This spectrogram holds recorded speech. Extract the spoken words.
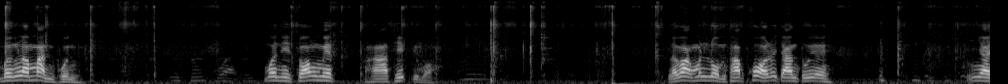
เบิ่งละมันพุ่นมันนี่สองเมตรห้าสิบอยู่บ่ระวังมันหล่มทับข้อด้วยจานตุ้ยเอ้ยใหญ่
